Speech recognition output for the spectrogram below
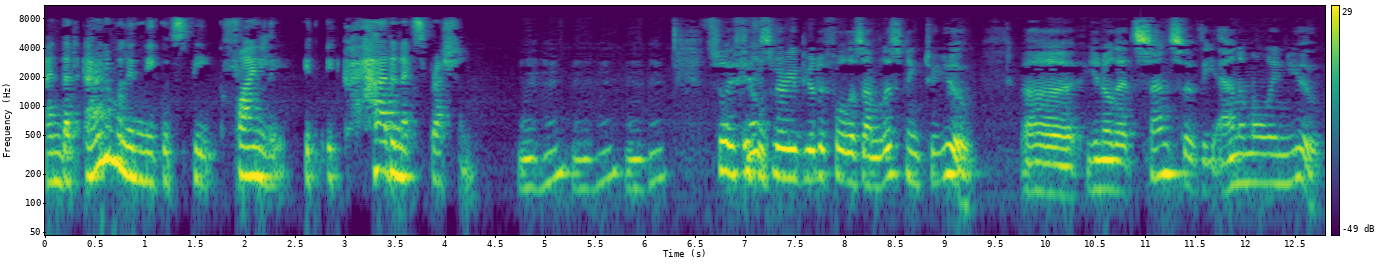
And that animal in me could speak. Finally, it, it had an expression. Mm-hmm, mm-hmm, mm-hmm. So it feels very beautiful as I'm listening to you. Uh, you know, that sense of the animal in you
